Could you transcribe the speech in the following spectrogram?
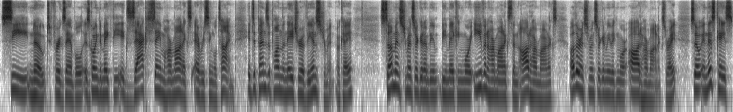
C note, for example, is going to make the exact same harmonics every single time. It depends upon the nature of the instrument, okay? Some instruments are going to be, be making more even harmonics than odd harmonics. Other instruments are going to be making more odd harmonics, right? So in this case,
